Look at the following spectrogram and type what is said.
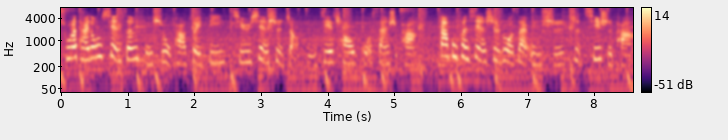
除了台东县增幅十五趴最低，其余县市涨幅皆超过三十趴，大部分县市落在五十至七十趴。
